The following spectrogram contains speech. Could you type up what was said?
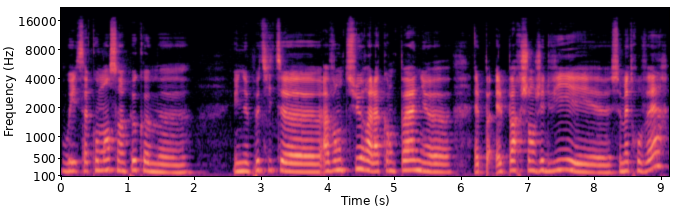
Oui, ça commence un peu comme euh, une petite euh, aventure à la campagne. euh, elle, pa- elle part changer de vie et se mettre au vert.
